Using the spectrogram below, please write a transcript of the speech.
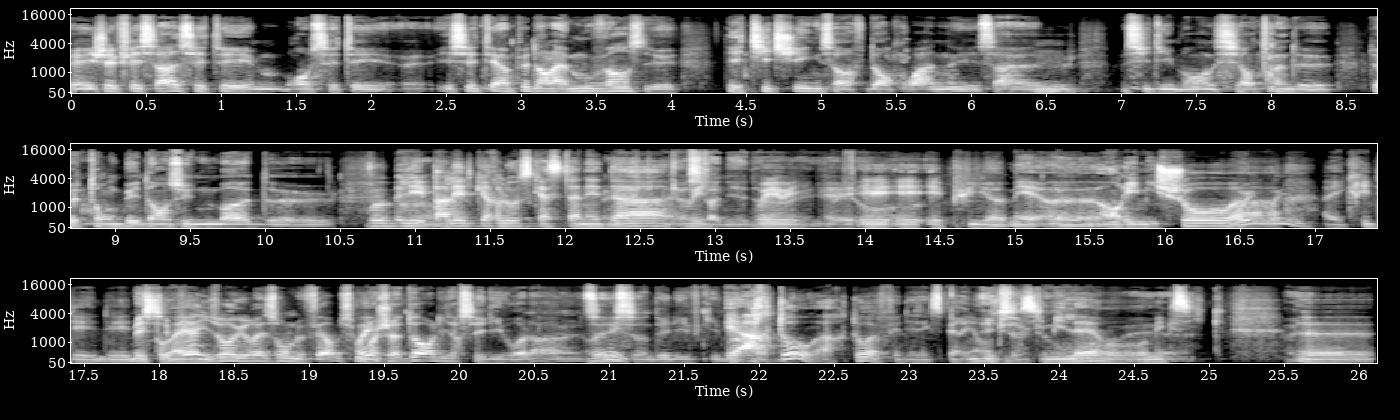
Et j'ai fait ça, c'était bon, c'était et c'était un peu dans la mouvance des teachings of Don Juan et ça, mm. je me suis dit bon, c'est en train de, de tomber dans une mode. Euh, Vous allez parler de Carlos Castaneda, Castaneda oui, oui, Et, et, et, puis euh, mais euh, Henri Michaud a, a, écrit des, des mais c'est bien, ils ont eu raison de le faire parce que moi j'adore lire ces livres-là. C'est un des livres qui. Et Artaud, Artaud a fait des expériences similaires au, Mexique. Euh,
